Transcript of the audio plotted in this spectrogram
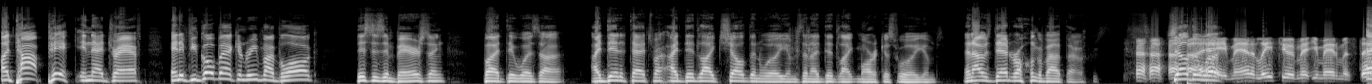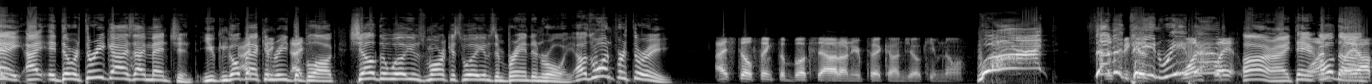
a top pick in that draft. And if you go back and read my blog, this is embarrassing, but it was uh I did attach my I did like Sheldon Williams and I did like Marcus Williams. And I was dead wrong about those. Sheldon hey, man, at least you admit you made a mistake. Hey, I, there were three guys I mentioned. You can go back and read the I- blog. Sheldon Williams, Marcus Williams, and Brandon Roy. I was one for three. I still think the book's out on your pick on Joakim Noah. What? Just 17 rebounds? play- All right, there. One Hold playoff on.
